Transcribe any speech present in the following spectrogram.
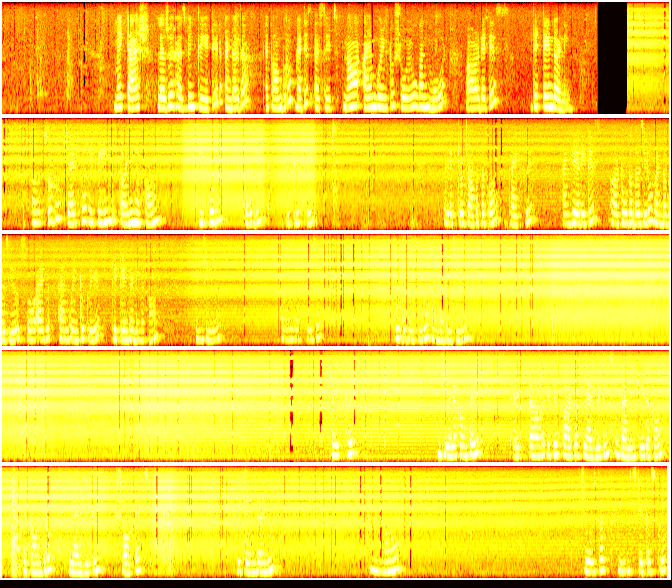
my cash ledger has been created under the account group that is assets. Now i am going to show you one more uh, that is retained earning. Uh, so to check the retained earning account T code is OB 53 select your chart of account right click and here it is uh, 200 100 so I, I am going to create retained earning account in here GL account है it is part of liabilities और balance sheet account account group liabilities short text retained earning choose the field status group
